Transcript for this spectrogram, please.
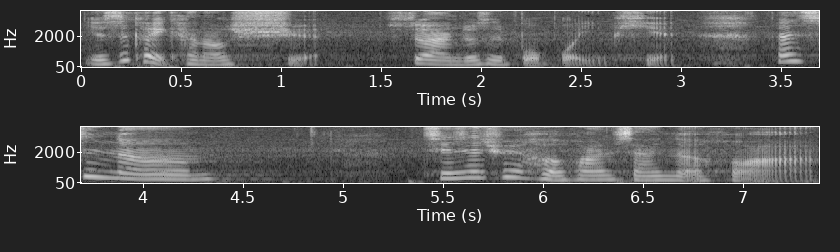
也是可以看到雪。虽然就是薄薄一片，但是呢，其实去合欢山的话，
